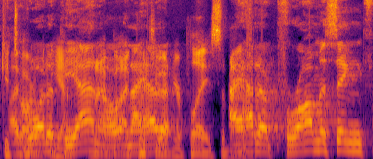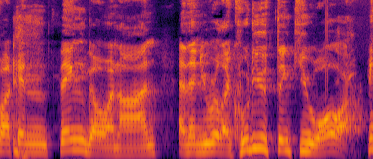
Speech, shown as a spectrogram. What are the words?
guitar. bought a yeah, piano I, and I I had you a- in your place. I had a promising fucking thing going on, and then you were like, "Who do you think you are?"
